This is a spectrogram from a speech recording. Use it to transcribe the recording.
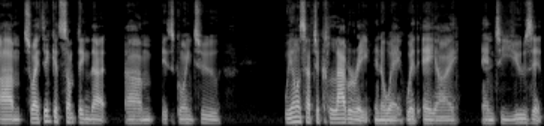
Um, so I think it's something that um, is going to. We almost have to collaborate in a way with AI and to use it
